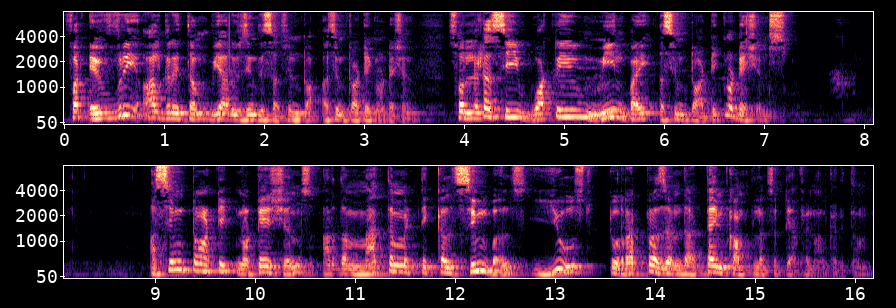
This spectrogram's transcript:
for every algorithm, we are using this asymptotic notation. So let us see what do you mean by asymptotic notations. Asymptotic notations are the mathematical symbols used to represent the time complexity of an algorithm.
